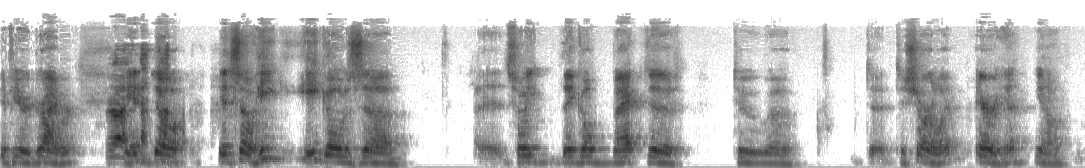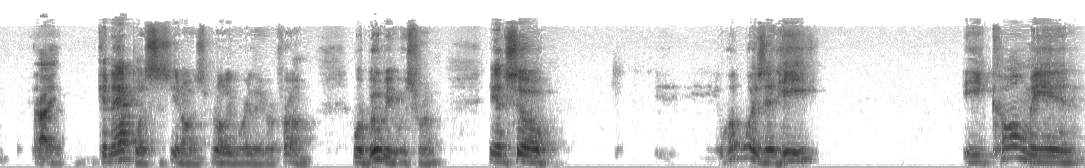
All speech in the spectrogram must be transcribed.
if you're a driver. Right. And so, and so he he goes. Uh, so he, they go back to to, uh, to, to Charlotte area. You know, right. Kannapolis, you know, is really where they were from, where Booby was from, and so what was it? He he called me and,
